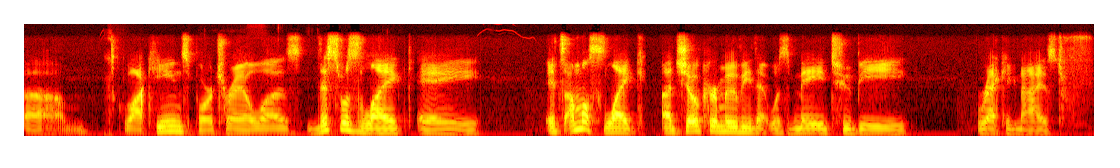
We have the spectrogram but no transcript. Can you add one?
um, Joaquin's portrayal was this was like a it's almost like a Joker movie that was made to be recognized f-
